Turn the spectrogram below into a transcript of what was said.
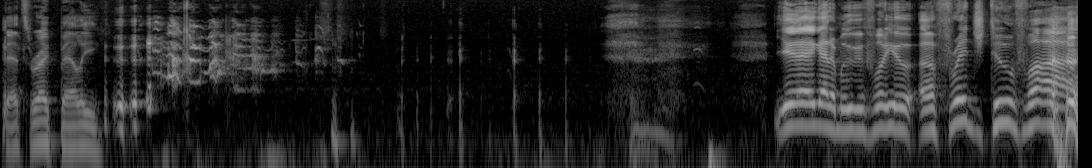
That's right, Belly. Yeah, I got a movie for you. A Fridge Too Far.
